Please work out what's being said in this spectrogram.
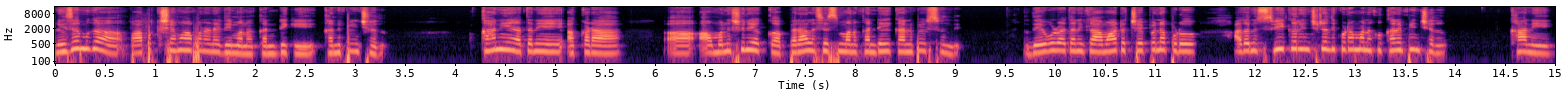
నిజంగా పాపక్షమాపణ అనేది మన కంటికి కనిపించదు. కానీ అతని అక్కడ ఆ ఆ మనుషుని యొక్క పెరాలసిస్ మన కంటికి కనిపిస్తుంది. దేవుడు అతనికి ఆ మాట చెప్పినప్పుడు అతను స్వీకరించినది కూడా మనకు కనిపించదు. కానీ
